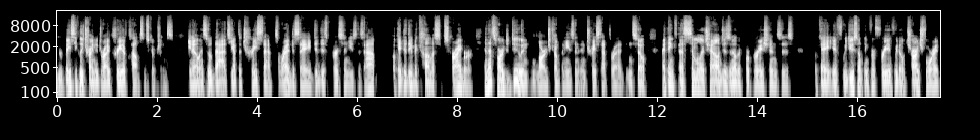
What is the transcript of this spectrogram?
you're basically trying to drive creative cloud subscriptions, you know? And so that's, you have to trace that thread to say, did this person use this app? Okay, did they become a subscriber? And that's hard to do in large companies and, and trace that thread. And so I think uh, similar challenges in other corporations is, okay, if we do something for free, if we don't charge for it,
